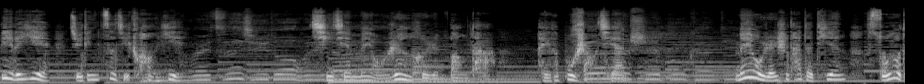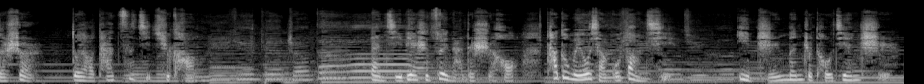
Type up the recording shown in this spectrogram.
毕了业决定自己创业。期间没有任何人帮他，赔了不少钱。没有人是他的天，所有的事儿都要他自己去扛。但即便是最难的时候，他都没有想过放弃，一直闷着头坚持。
